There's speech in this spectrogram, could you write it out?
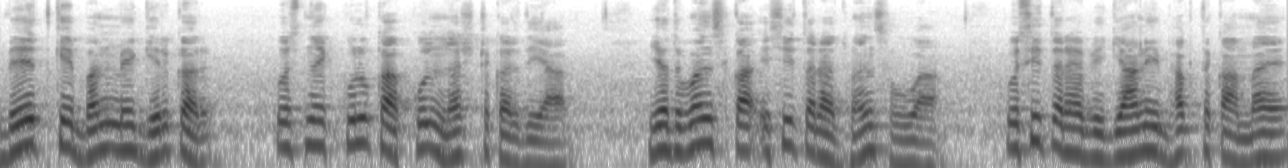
वेद के वन में गिरकर उसने कुल का कुल नष्ट कर दिया। यदवंश का इसी तरह ध्वंस हुआ। उसी तरह विज्ञानी भक्त का मैं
